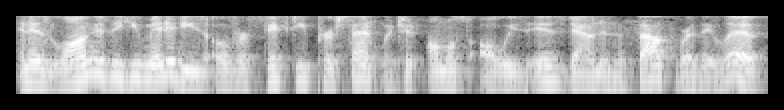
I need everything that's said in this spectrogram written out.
And as long as the humidity is over 50%, which it almost always is down in the south where they live,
